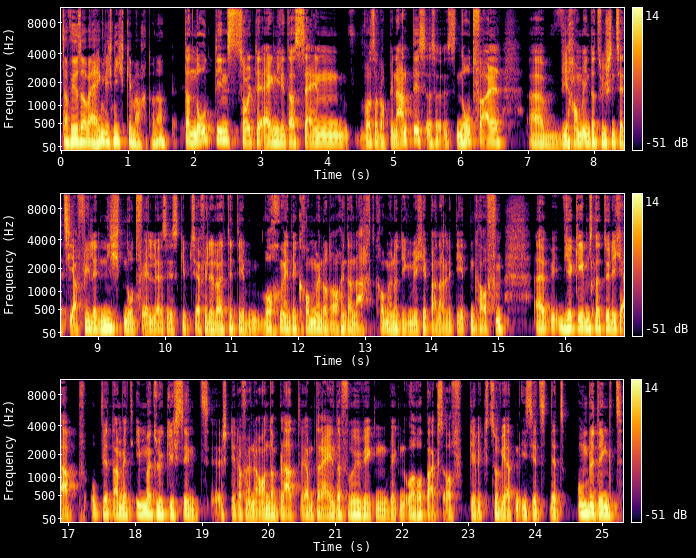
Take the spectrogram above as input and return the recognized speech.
Dafür ist er aber eigentlich nicht gemacht, oder? Der Notdienst sollte eigentlich das sein, was er noch benannt ist, also ist Notfall. Äh, wir haben in der Zwischenzeit sehr viele Nicht-Notfälle. Also es gibt sehr viele Leute, die am Wochenende kommen oder auch in der Nacht kommen und irgendwelche Banalitäten kaufen. Äh, wir geben es natürlich ab. Ob wir damit immer glücklich sind, äh, steht auf einem anderen Blatt. Wir haben drei in der Früh wegen, wegen Oropax aufgeweckt zu werden, ist jetzt nicht unbedingt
